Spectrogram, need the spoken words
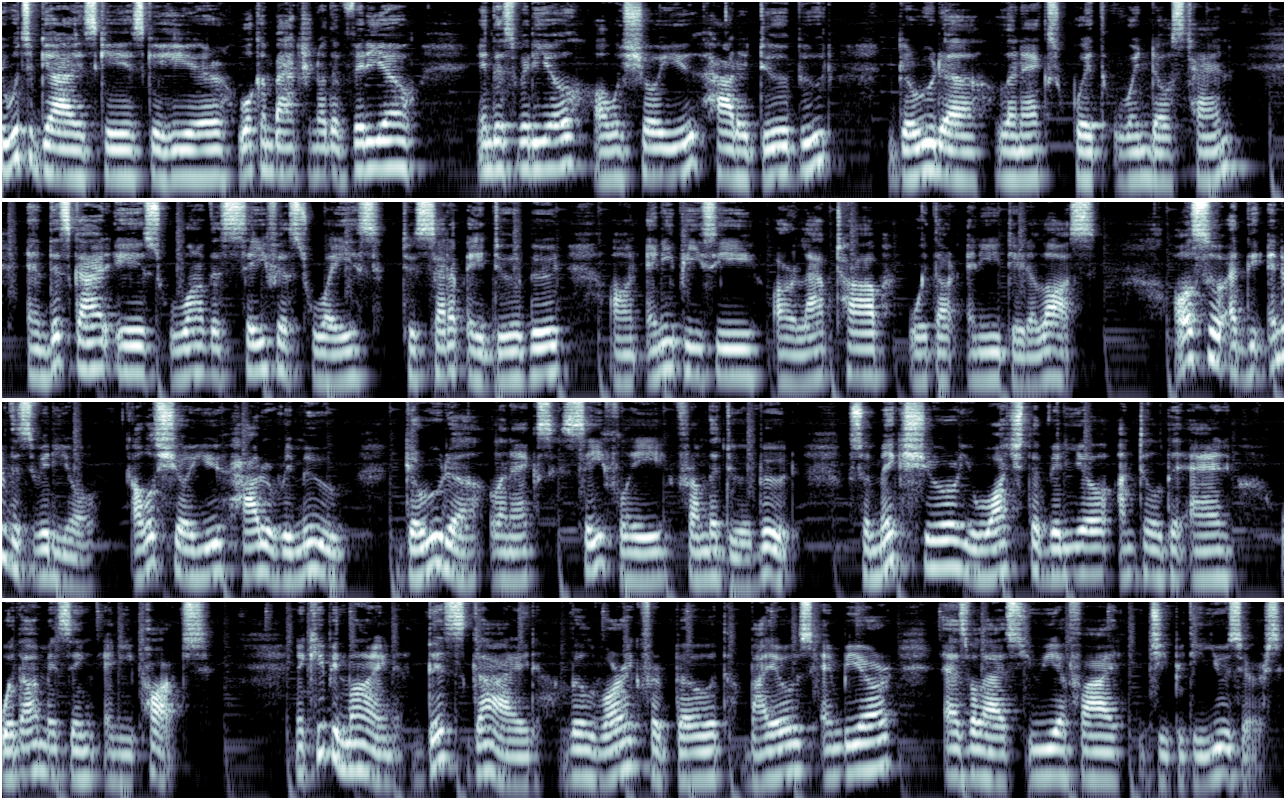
Hey what's up guys, KSK here. Welcome back to another video. In this video, I will show you how to dual boot Garuda Linux with Windows 10. And this guide is one of the safest ways to set up a dual boot on any PC or laptop without any data loss. Also at the end of this video, I will show you how to remove Garuda Linux safely from the dual boot. So make sure you watch the video until the end without missing any parts. Now keep in mind, this guide will work for both BIOS MBR as well as UEFI GPT users,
